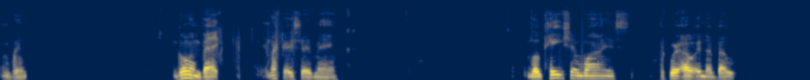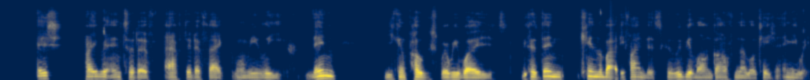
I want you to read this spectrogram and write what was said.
But going back, like I said, man, location wise, if we're out and about, it's private until the after the fact when we leave. Then you can post where we was because then can nobody find us because we be long gone from that location anyway.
